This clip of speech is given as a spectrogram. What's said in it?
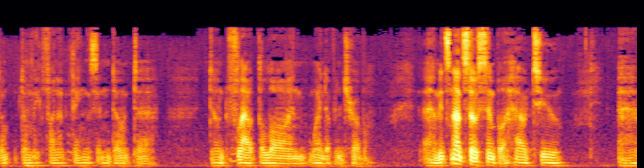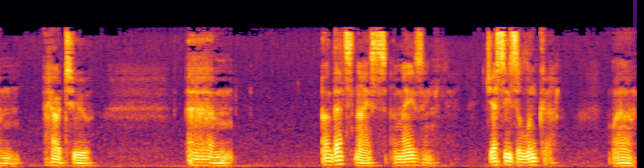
don't don't make fun of things, and don't uh, don't flout the law and wind up in trouble. Um, it's not so simple how to um, how to. Um, oh, that's nice, amazing. Jesse Zalunka. Wow,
